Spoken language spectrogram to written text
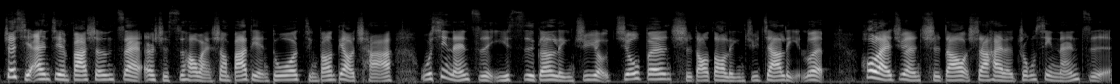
这起案件发生在二十四号晚上八点多，警方调查吴姓男子疑似跟邻居有纠纷，持刀到邻居家理论。后来居然持刀杀害了中姓男子，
